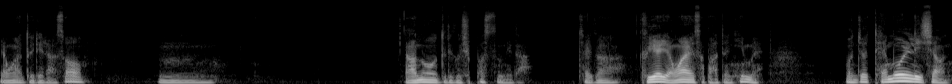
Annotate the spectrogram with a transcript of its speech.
영화들이라서 음, 나누어 드리고 싶었습니다. 제가 그의 영화에서 받은 힘을 먼저 데몰리션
